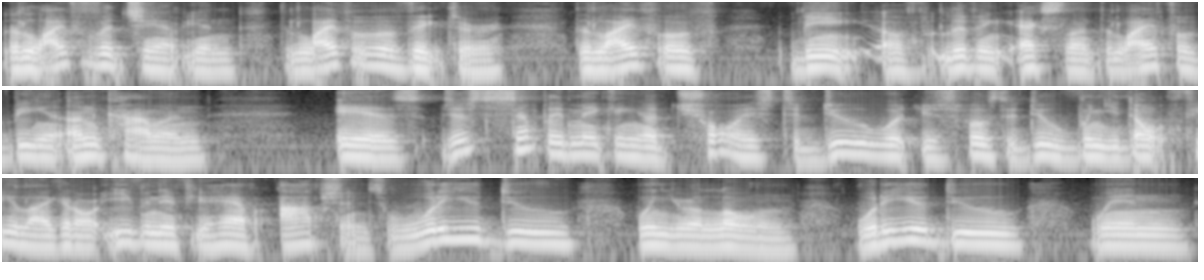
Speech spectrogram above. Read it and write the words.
the life of a champion, the life of a victor, the life of being of living excellent, the life of being uncommon is just simply making a choice to do what you're supposed to do when you don't feel like it or even if you have options. What do you do when you're alone? What do you do when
